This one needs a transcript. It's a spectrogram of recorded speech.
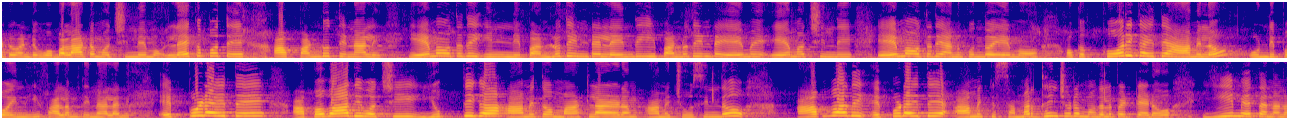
అటువంటి ఉబలాటం వచ్చిందేమో. లేకపోతే ఆ పండు తినాలి. ఏమవుతుంది? ఇన్ని పండ్లు తింటే లేనిది ఈ పండు తింటే ఏమే ఏమొచ్చింది ఏమవుతుంది అనుకుందో ఏమో. ఒక కోరిక అయితే ఆమెలో ఉండిపోయింది ఈ ఫలం తినాలని. ఎప్పుడైతే అపవాది వచ్చి యుక్తిగా ఆమెతో మాట్లాడడం ఆమె చూసిందో అపవాది ఎప్పుడైతే ఆమెకి సమర్థించడం మొదలుపెట్టాడో ఈమె తన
